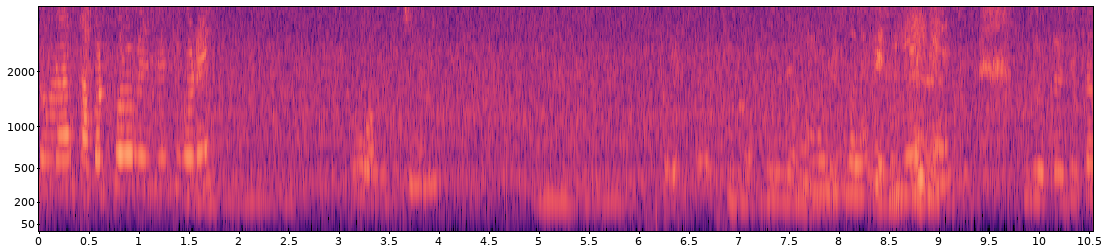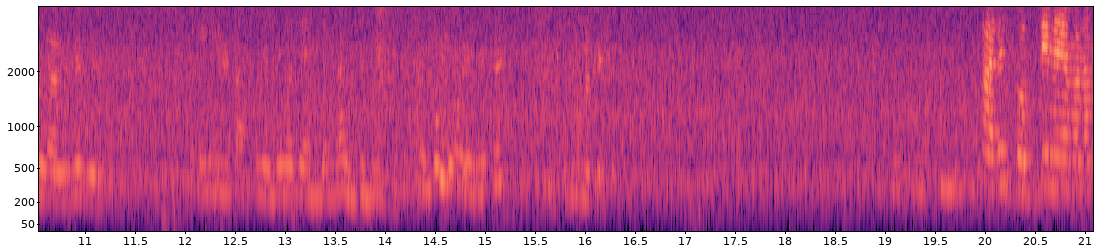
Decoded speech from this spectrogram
তোমরা সাপোর্ট করো বেশি বেশি করে। কিছু জুতা জুতা লাগছে রে মরে গেছে। আরে সত্যি নেই আমার নাম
